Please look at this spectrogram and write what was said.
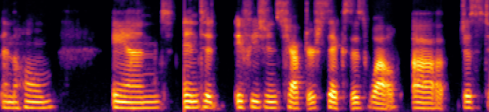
in the home and into Ephesians chapter 6 as well. Uh, just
